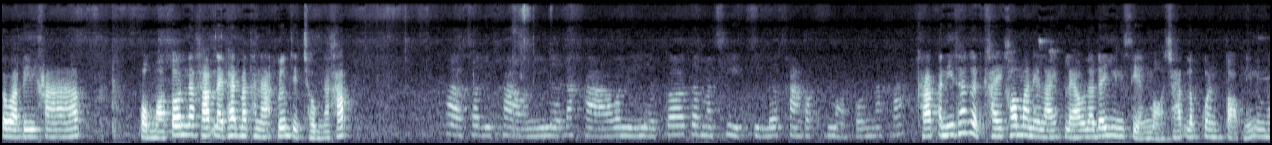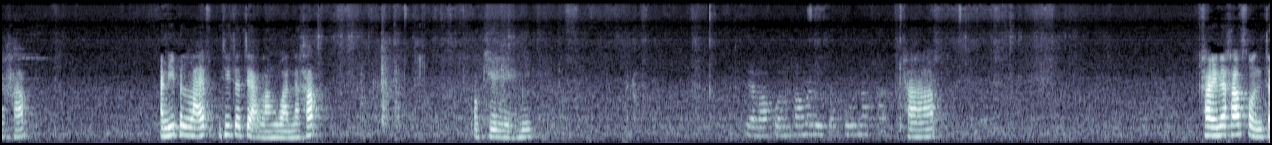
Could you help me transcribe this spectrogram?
สวัสดีครับ ผมหมอต้นนะครับนายแพทย์มัทนะเริ่มจิตชมนะครับ ค่ะ สวัสดีค่ะ วันนี้เนิร์ดนะคะ วันนี้เนิร์ดก็จะมาฉีดฟิลเลอร์คางกับคุณหมอต้นนะคะ ครับ อันนี้ถ้าเกิดใครเข้ามาในไลฟ์แล้วแล้วได้ยินเสียงหมอชัดรบกวนตอบนิดนึงนะครับ อันนี้เป็นไลฟ์ที่จะแจกรางวัลนะครับ โอเคมีเดี๋ยวเราคนเข้ามาดูสักครู่นะคะ ครับ ใครนะครับสนใจ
